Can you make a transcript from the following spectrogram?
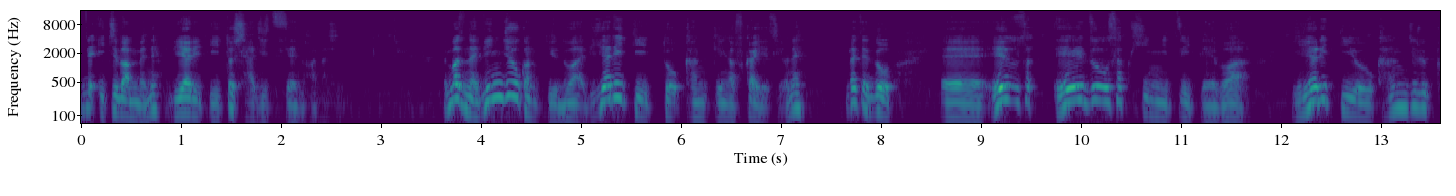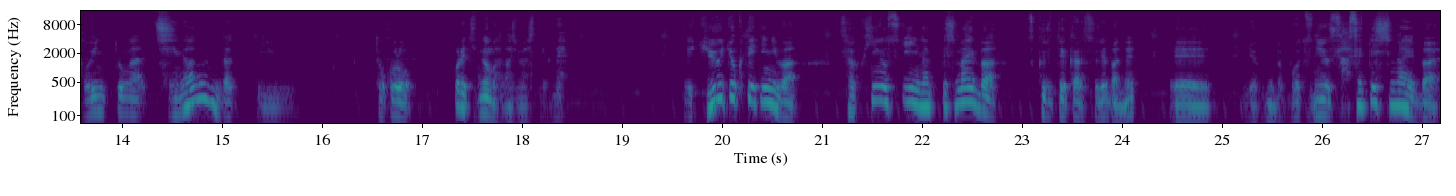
で1番目ねリアリティと写実性の話。まずね臨場感っていうのはリアリティと関係が深いですよね。だけど、えー映像映像作品についてはリアリティを感じるポイントが違うんだっていうところこれ昨日も話しましたよね。で究極的には作品を好きになってしまえば作り手からすればね、えー逆に言えば没入させてしまえば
